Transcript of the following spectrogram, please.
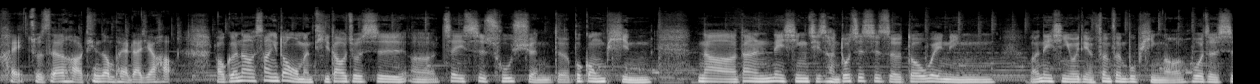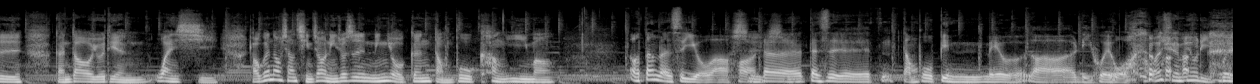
嘿，主持人好，听众朋友大家好。老哥，那上一段我们提到就是呃这一次初选的不公平，那当然内心其实很多支持者都为您呃内心有点愤愤不平哦，或者是感到有点惋惜。老哥，那我想请教您，就是您有跟党部抗议吗？哦，当然是有啊，哈，但但是党部并没有呃理会我，完全没有理会。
